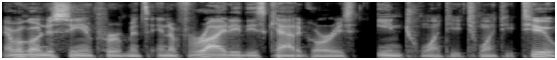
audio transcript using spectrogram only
and we're going to see improvements in a variety of these categories in 2022.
